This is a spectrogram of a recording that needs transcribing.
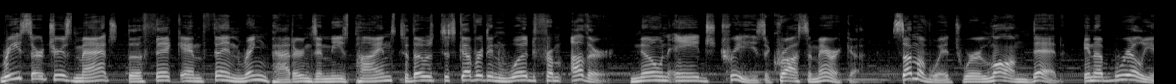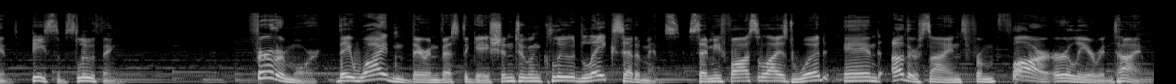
Researchers matched the thick and thin ring patterns in these pines to those discovered in wood from other, known age trees across America, some of which were long dead, in a brilliant piece of sleuthing. Furthermore, they widened their investigation to include lake sediments, semi-fossilized wood, and other signs from far earlier in time.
